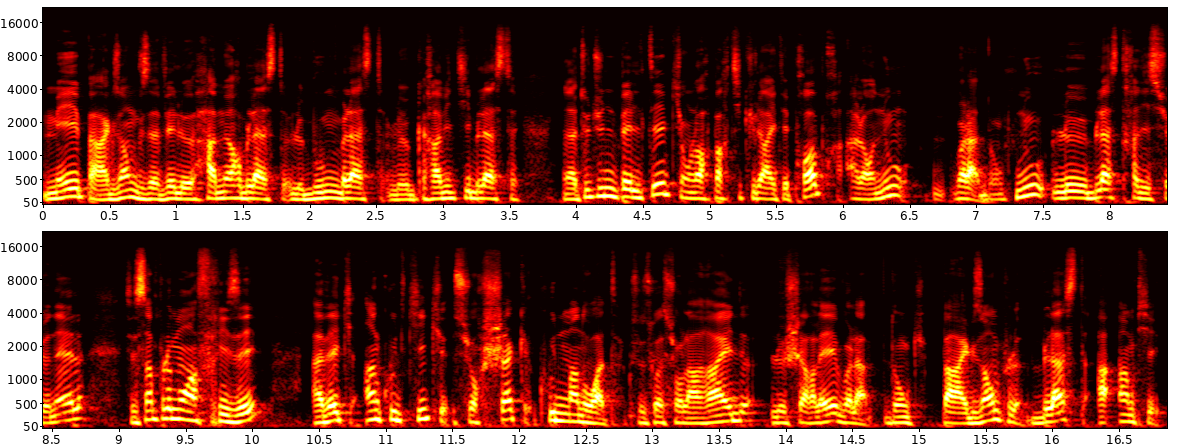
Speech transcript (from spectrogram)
mais par exemple, vous avez le hammer blast, le boom blast, le gravity blast. Il y en a toute une pelletée qui ont leurs particularités propres. Alors nous, voilà, donc nous, le blast traditionnel, c'est simplement un frisé avec un coup de kick sur chaque coup de main droite, que ce soit sur la ride, le charlet, voilà. Donc par exemple, blast à un pied.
